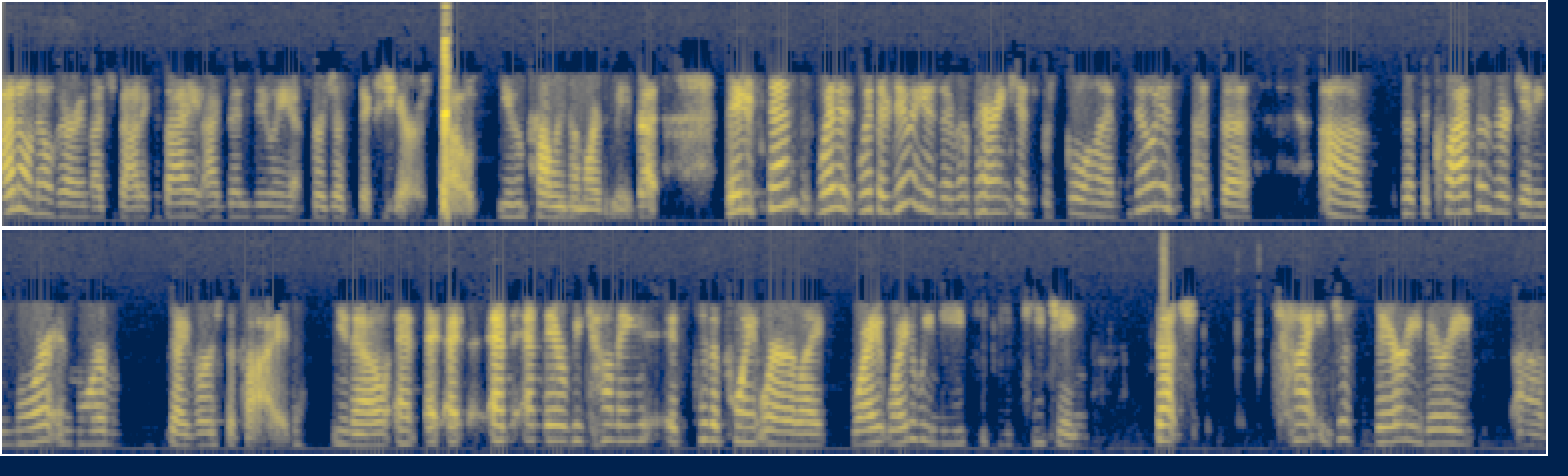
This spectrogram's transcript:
I don't know very much about it because I I've been doing it for just six years. So you probably know more than me. But they sent what it, what they're doing is they're preparing kids for school, and I've noticed that the um, that the classes are getting more and more diversified. You know, and and and they're becoming. It's to the point where like, why why do we need to be teaching such ti just very very um,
